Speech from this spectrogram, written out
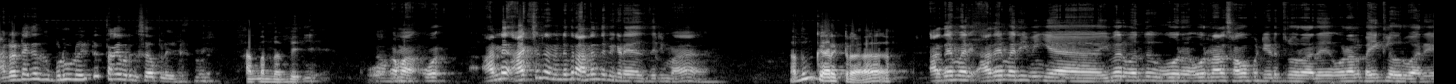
அண்டர்டேக்கருக்கு ப்ளூ லைட்டு தலைவருக்கு சிவப்பு லைட்டு அண்ணன் தம்பி. ஆமா. அண்ணன் ஆக்சுவலா ரெண்டு பேரும் அண்ணன் தம்பி கிடையாது தெரியுமா? அதுவும் கேரக்டரா அதே மாதிரி அதே மாதிரி இவங்க இவர் வந்து ஒரு ஒரு நாள் சவப்பட்டி எடுத்துட்டு வருவாரு ஒரு நாள் பைக்ல வருவாரு.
